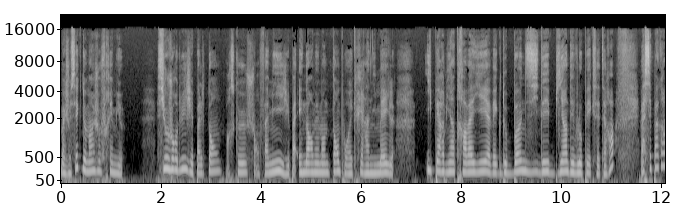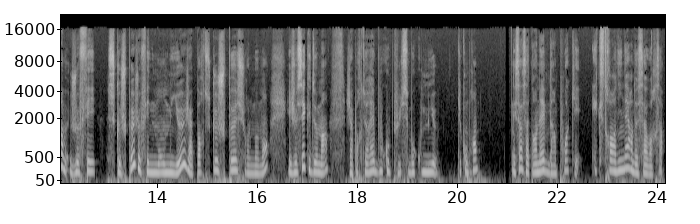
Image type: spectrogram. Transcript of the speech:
bah je sais que demain, je ferai mieux. Si aujourd'hui j'ai pas le temps parce que je suis en famille, j'ai pas énormément de temps pour écrire un email hyper bien travaillé avec de bonnes idées bien développées, etc. Bah c'est pas grave, je fais ce que je peux, je fais de mon mieux, j'apporte ce que je peux sur le moment et je sais que demain j'apporterai beaucoup plus, beaucoup mieux. Tu comprends? Et ça, ça t'enlève d'un poids qui est extraordinaire de savoir ça.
